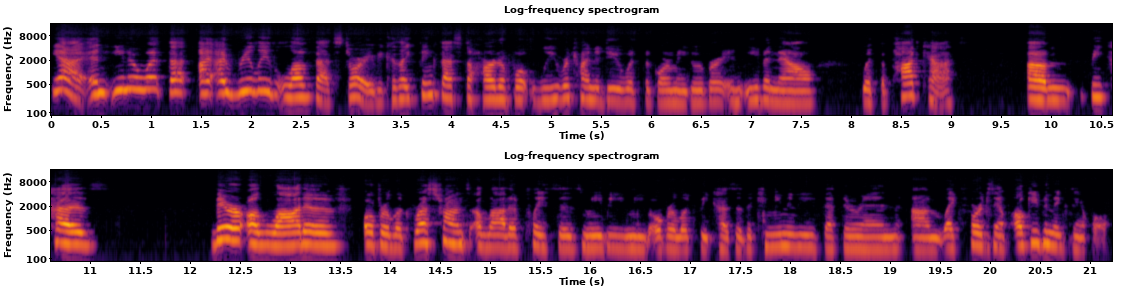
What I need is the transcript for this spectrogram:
yeah, and you know what? That I, I really love that story because I think that's the heart of what we were trying to do with the Gourmet Goober, and even now with the podcast, um, because there are a lot of overlooked restaurants, a lot of places maybe need overlooked because of the communities that they're in. Um, like for example, I'll give you an example.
